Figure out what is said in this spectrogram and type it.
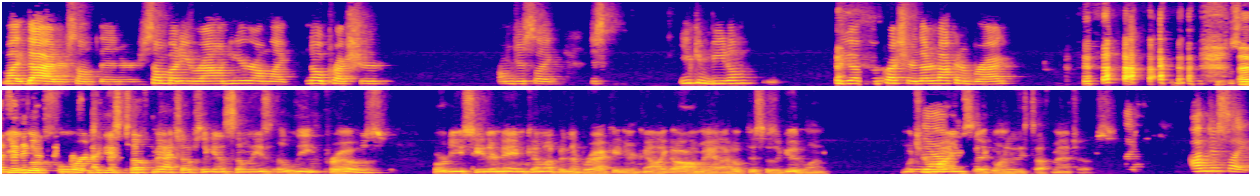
my dad or something or somebody around here, I'm like, no pressure. I'm just like, just you can beat them. You have no pressure. They're not gonna brag. So do you look forward to these tough matchups against some of these elite pros, or do you see their name come up in the bracket and you're kind of like, oh man, I hope this is a good one? What's your Yeah. mindset going into these tough matchups? I'm just like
